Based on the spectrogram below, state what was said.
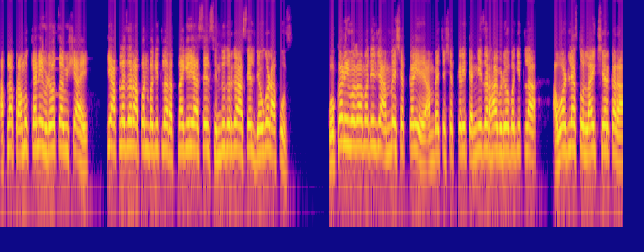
आपला प्रामुख्याने व्हिडिओचा विषय आहे की आपलं जर आपण बघितलं रत्नागिरी असेल सिंधुदुर्ग असेल देवगड आपूस कोकण विभागामधील जे आंबे शेतकरी आहे आंब्याचे शेतकरी त्यांनी जर हा व्हिडिओ बघितला आवडल्यास तो लाईक शेअर करा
